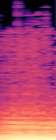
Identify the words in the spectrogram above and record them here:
Mm-hmm.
